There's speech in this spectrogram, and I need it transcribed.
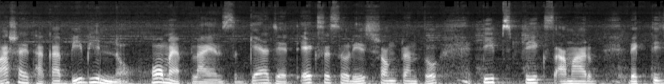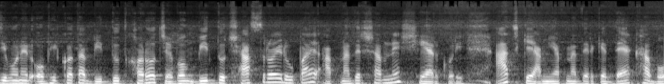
বাসায় থাকা বিভিন্ন হোম অ্যাপ্লায়েন্স গ্যাজেট অ্যাক্সেসরিজ সংক্রান্ত টিপস ট্রিক্স আমার ব্যক্তি জীবনের অভিজ্ঞতা, বিদ্যুৎ খরচ এবং বিদ্যুৎ সাশ্রয়ের উপায় আপনাদের সামনে শেয়ার করি। আজকে আমি আপনাদেরকে দেখাবো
